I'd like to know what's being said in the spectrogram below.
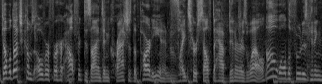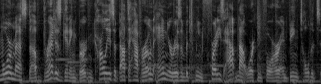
Double Dutch comes over for her outfit designs and crashes the party and invites herself to have dinner as well. All while the food is getting more messed up, bread is getting burnt, and Carly is about to have her own aneurysm between Freddie's app not working for her and being told it's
